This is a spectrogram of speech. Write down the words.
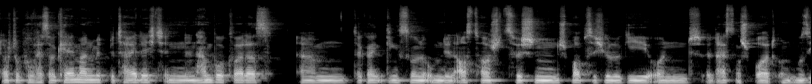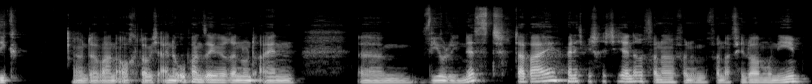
Dr. Professor Kellmann mit beteiligt, in, in Hamburg war das. Ähm, da ging es so um den Austausch zwischen Sportpsychologie und Leistungssport und Musik. Und da waren auch, glaube ich, eine Opernsängerin und ein ähm, Violinist dabei, wenn ich mich richtig erinnere, von der, von, von der Philharmonie.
